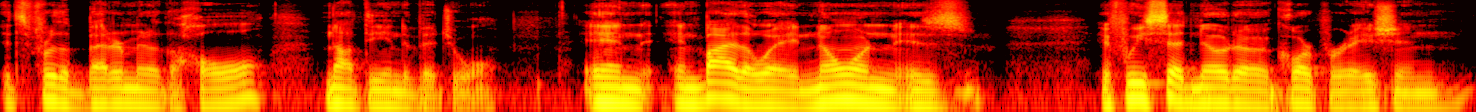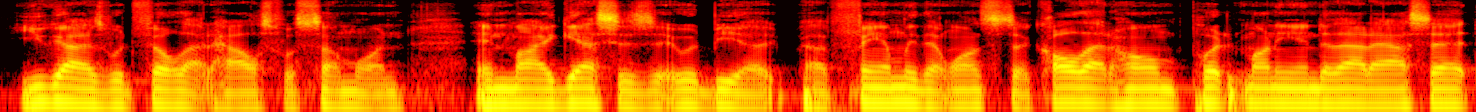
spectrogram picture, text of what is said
it's for the betterment of the whole, not the individual. And and by the way, no one is. If we said no to a corporation, you guys would fill that house with someone. And my guess is it would be a, a family that wants to call that home, put money into that asset,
